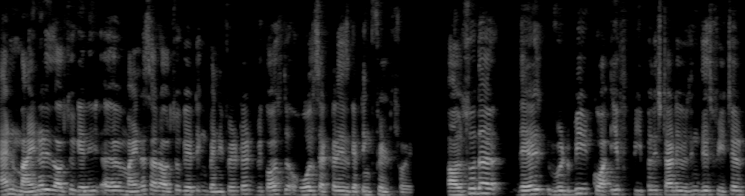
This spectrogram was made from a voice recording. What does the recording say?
and miner is also getting uh, miners are also getting benefited because the whole sector is getting filled through it. Also the there would be if people start using this feature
